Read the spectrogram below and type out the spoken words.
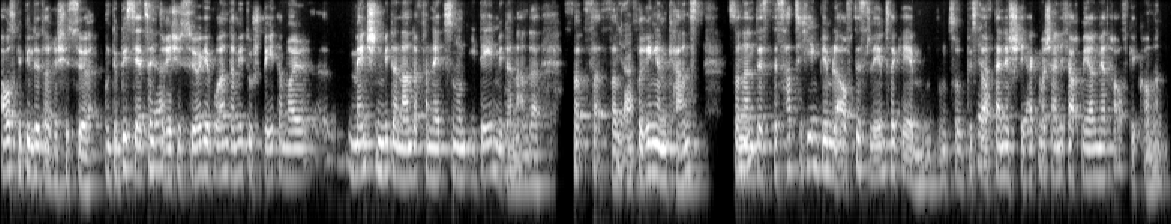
ausgebildeter Regisseur. Und du bist jetzt nicht ja. Regisseur geworden, damit du später mal äh, Menschen miteinander vernetzen und Ideen miteinander ver ver verbringen ja. kannst, sondern mhm. das, das hat sich irgendwie im Laufe des Lebens ergeben. Und, und so bist ja. du auf deine Stärken wahrscheinlich auch mehr und mehr draufgekommen.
